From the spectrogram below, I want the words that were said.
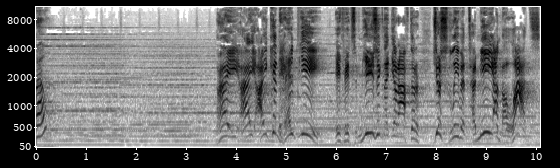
Well, I, I, I can help ye. If it's music that you're after, just leave it to me and the lads.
